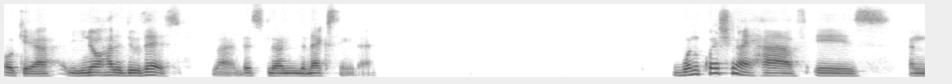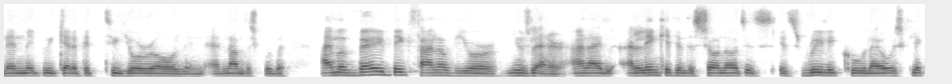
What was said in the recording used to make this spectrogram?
okay uh, you know how to do this uh, let's learn the next thing then. One question i have is and then maybe we get a bit to your role in at lambda school but i'm a very big fan of your newsletter and i, I link it in the show notes. It's it's really cool. I always click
